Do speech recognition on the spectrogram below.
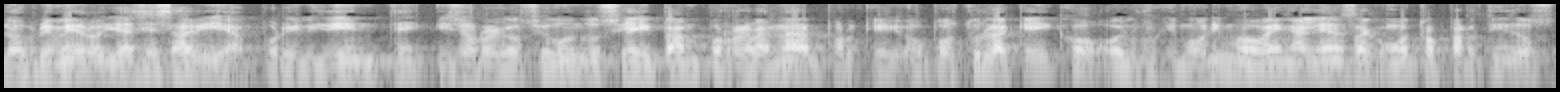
Lo primero ya se sabía, por evidente, y sobre lo segundo si hay pan por rebanar, porque o postula Keiko o el Fujimorismo va en alianza con otros partidos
